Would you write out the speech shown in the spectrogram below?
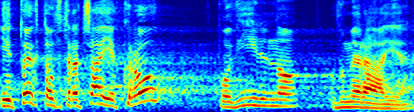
І той, хто втрачає кров, повільно вмирає.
